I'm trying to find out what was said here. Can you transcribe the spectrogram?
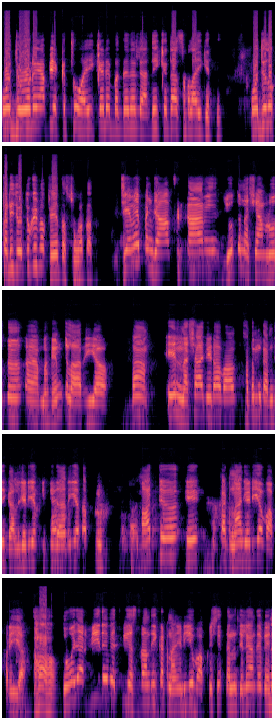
ਉਹ ਜੋੜ ਰਹੇ ਆ ਵੀ ਕਿੱਥੋਂ ਆਈ ਕਿਹੜੇ ਬੰਦੇ ਨੇ ਲਿਆਂਦੀ ਕਿੱਦਾਂ ਸਪਲਾਈ ਕੀਤੀ। ਉਹ ਜਦੋਂ ਕੜੀ ਜੁੜ ਜੂਗੀ ਮੈਂ ਫੇਰ ਦੱਸੂਗਾ ਤੁਹਾਨੂੰ। ਜਿਵੇਂ ਪੰਜਾਬ ਸਰਕਾਰ ਯੁੱਧ ਨਸ਼ਿਆਂ ਵਿਰੁੱਧ ਮੁਹਿੰਮ ਚਲਾ ਰਹੀ ਆ ਤਾਂ ਇਹ ਨਸ਼ਾ ਜਿਹੜਾ ਵਾ ਖਤਮ ਕਰਨ ਦੀ ਗੱਲ ਜਿਹੜੀ ਆ ਕੀਤੀ ਜਾ ਰਹੀ ਆ ਤਾਂ ਅੱਜ ਇਹ ਘਟਨਾ ਜਿਹੜੀ ਆ ਵਾਪਰੀ ਆ। ਹਾਂ ਹਾਂ। 2020 ਦੇ ਵਿੱਚ ਵੀ ਇਸ ਤਰ੍ਹਾਂ ਦੀ ਘਟਨਾ ਜਿਹੜੀ ਹੈ ਵਾਪਰੀ ਸੀ। ਤਿੰਨ ਜ਼ਿਲ੍ਹਿਆਂ ਦੇ ਵਿੱਚ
